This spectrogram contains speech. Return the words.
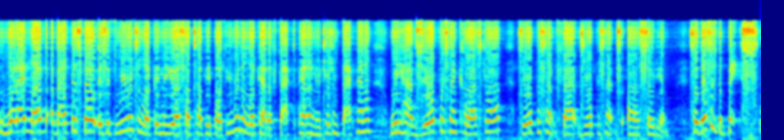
what I love about this though is if we were to look in the US I'll tell people if you were to look at a fact panel, nutrition fact panel, we have 0% cholesterol, 0% fat, 0% uh, sodium. So this is the base.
